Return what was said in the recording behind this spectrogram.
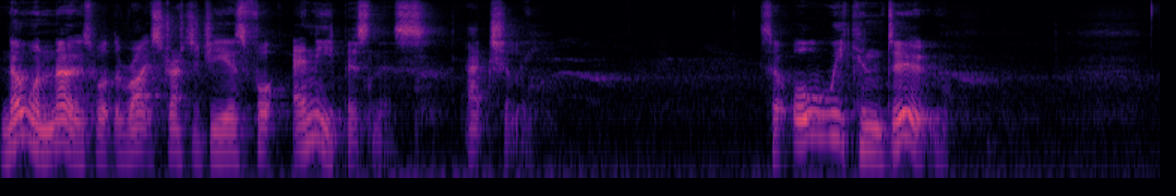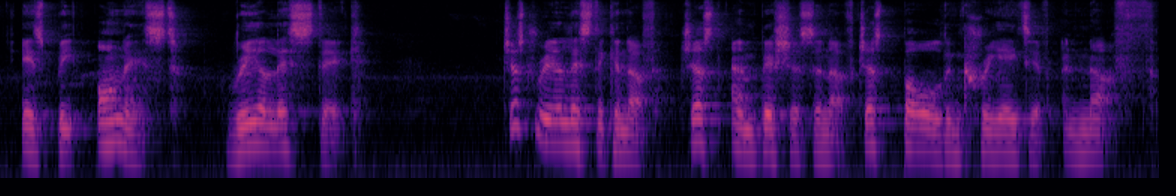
No one knows what the right strategy is for any business, actually. So all we can do is be honest, realistic, just realistic enough, just ambitious enough, just bold and creative enough.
